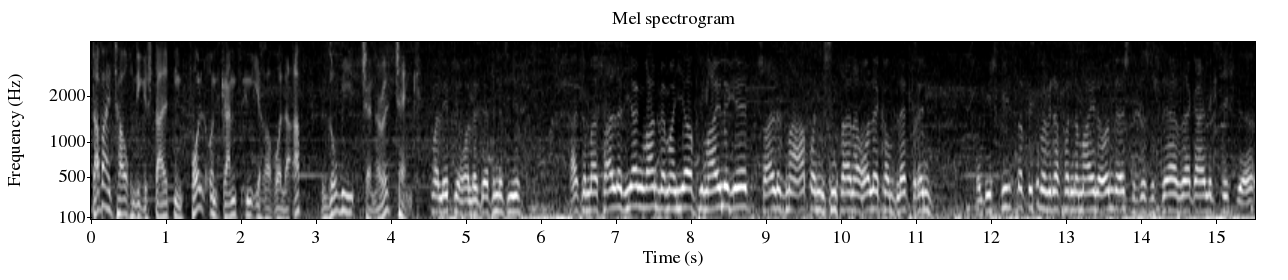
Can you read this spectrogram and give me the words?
Dabei tauchen die Gestalten voll und ganz in ihrer Rolle ab, so wie General Tank. Man lebt die Rolle, definitiv. Also man schaltet irgendwann, wenn man hier auf die Meile geht, schaltet man ab und ist in seiner Rolle komplett drin. Und die spielt man, bis man wieder von der Meile unter ist. Das ist eine sehr, sehr geile Geschichte.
